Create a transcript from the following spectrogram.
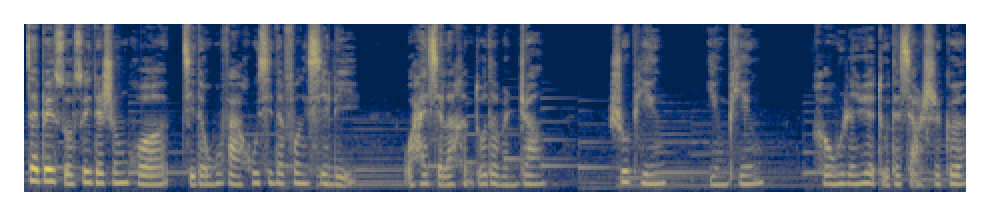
在被琐碎的生活挤得无法呼吸的缝隙里，我还写了很多的文章。书评、影评和无人阅读的小诗歌，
